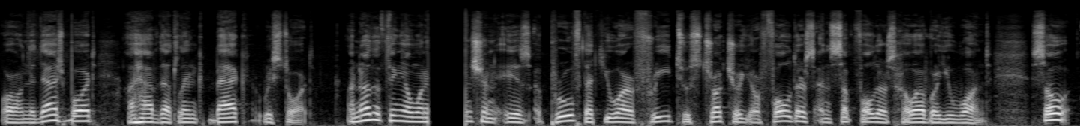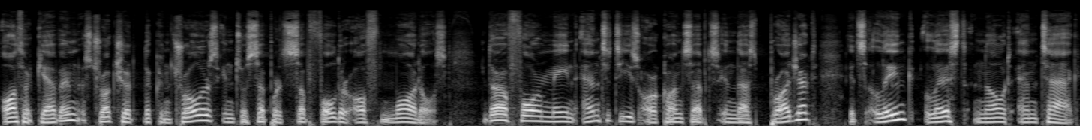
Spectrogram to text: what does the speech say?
or on the dashboard, I have that link back restored. Another thing I want to mention is a proof that you are free to structure your folders and subfolders however you want. So author Kevin structured the controllers into a separate subfolder of models. There are four main entities or concepts in this project. It's link, list, node, and tag.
